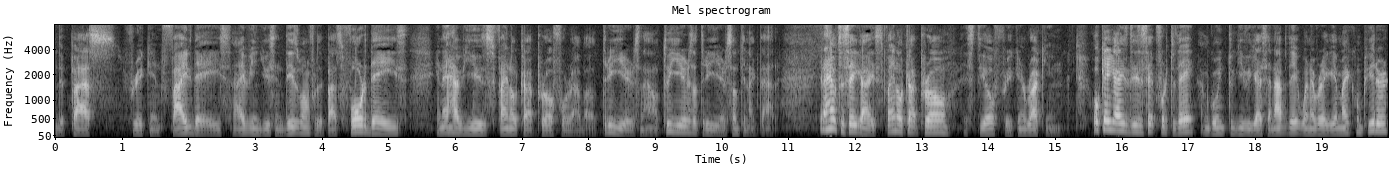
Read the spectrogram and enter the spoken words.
the past freaking five days. I've been using this one for the past four days, and I have used Final Cut Pro for about three years now. Two years or three years, something like that. And I have to say, guys, Final Cut Pro is still freaking rocking. Okay guys, this is it for today. I'm going to give you guys an update whenever I get my computer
